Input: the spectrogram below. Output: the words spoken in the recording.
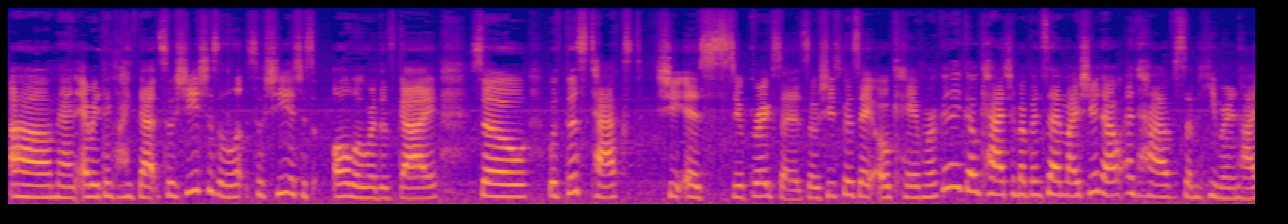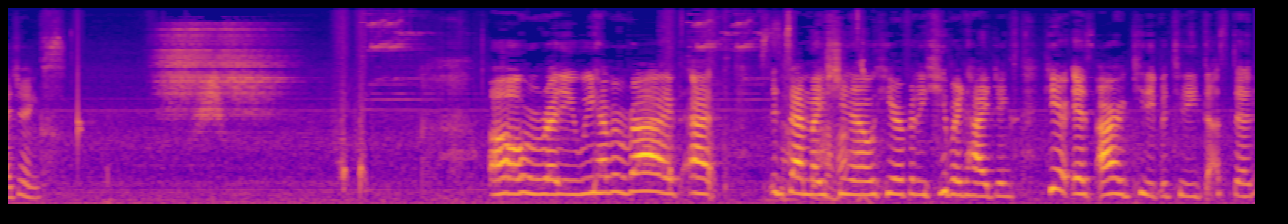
um, and everything like that. So she is just a, so she is just all over this guy. So with this text she is super excited. So she's gonna say, okay, we're gonna go catch him up inside my shoe Myshuno and have some human hijinks. Alrighty, we have arrived at Myshuno here for the human hijinks. Here is our kitty patootie Dustin.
